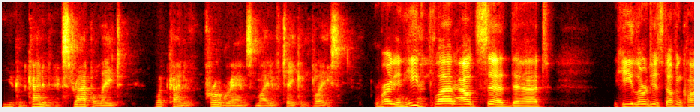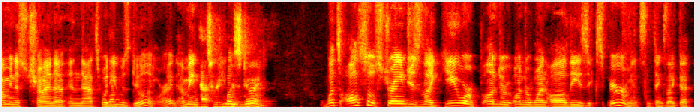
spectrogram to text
you can kind of extrapolate what kind of programs might have taken place. Right. And he flat out said that he learned his stuff in communist China and that's what yeah. he was doing, right? I mean, that's what he was doing. What's also strange is like you were under underwent all these experiments and things like that,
